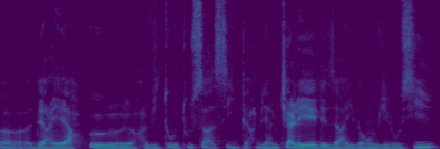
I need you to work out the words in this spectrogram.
Euh, derrière eux, ravito, tout ça, c'est hyper bien calé. Les arrivées en ville aussi.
